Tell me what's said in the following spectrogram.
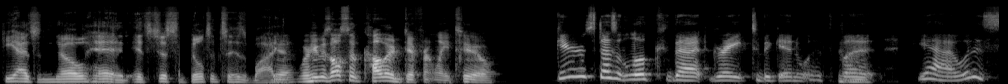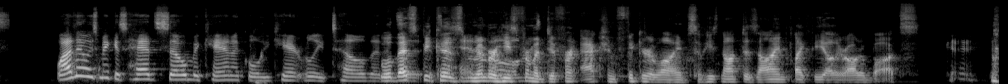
He has no head. It's just built into his body. Yeah, where he was also colored differently too. Gears doesn't look that great to begin with, but yeah, what is why do they always make his head so mechanical you can't really tell that Well, it's that's a- it's a because remember he's from a different action figure line, so he's not designed like the other Autobots. Okay.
